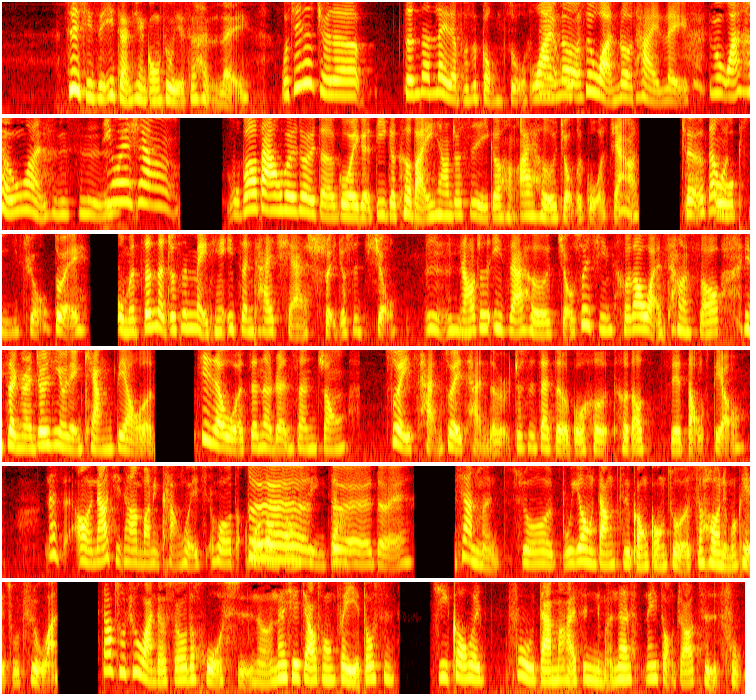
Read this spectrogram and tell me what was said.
所以其实一整天工作也是很累。我其实觉得真正累的不是工作，玩乐是玩乐太累。你们玩很晚是不是？因为像我不知道大家会不会对德国一个第一个刻板印象就是一个很爱喝酒的国家。德国啤酒。对，我们真的就是每天一睁开起来水就是酒。嗯嗯，然后就是一直在喝酒，所以已经喝到晚上的时候，你整个人就已经有点腔掉了。记得我真的人生中最惨最惨的，就是在德国喝喝到直接倒掉。那哦，然后其他人帮你扛回去，活动活动中心这样。对对对，像你们说不用当志工工作的时候，你们可以出去玩。那出去玩的时候的伙食呢？那些交通费也都是机构会负担吗？还是你们那那种就要自付？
